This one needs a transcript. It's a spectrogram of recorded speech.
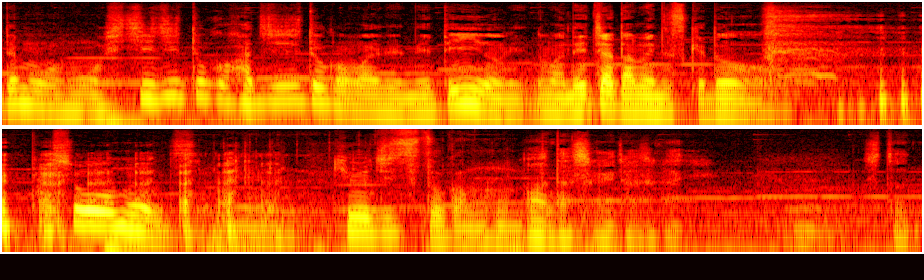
でももう7時とか8時とかまで寝ていいのに、まあ、寝ちゃダメですけど 多少思うんですよね。休日とかも本当。あ確かに確かに。ちょっと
